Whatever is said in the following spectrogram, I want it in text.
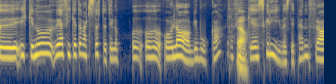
eh, ikke noe Jeg fikk etter hvert støtte til å, å, å, å lage boka. Jeg fikk ja. skrivestipend fra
